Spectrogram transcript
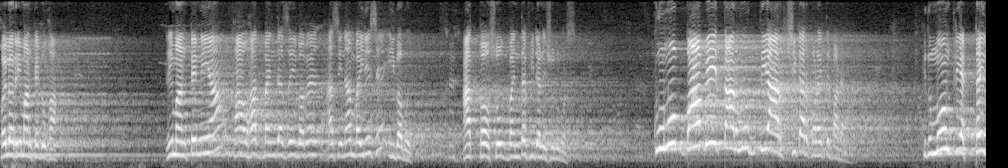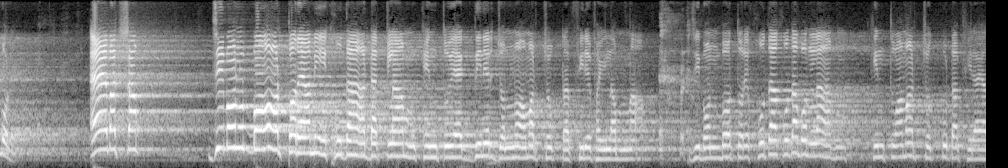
কইল, রিমান্ডে ঢুকা। রিমান্ডে নিয়া পাও হাত বাইন্দা যেইভাবে হাসিনা বাইরেছে এইভাবে হাত পাও চোখ বাইন্দা ফিডানি শুরু করছে। কোনোভাবেই তার মুখ দিয়ে আর স্বীকার করাইতে পারে না। কিন্তু মন্ত্রী একটাই বলে জীবন বর তরে আমি খোদা ডাকলাম, কিন্তু একদিনের জন্য আমার চোখটা ফিরে পাইলাম না। জীবন বর তরে খোদা খোদা বললাম, কিন্তু আমার চক্ষুটা ফিরাইয়া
